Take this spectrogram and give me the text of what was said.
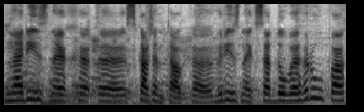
на різних, скажімо так, в різних садових групах.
